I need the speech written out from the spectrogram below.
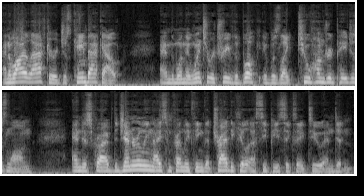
And a while after, it just came back out. And when they went to retrieve the book, it was like two hundred pages long, and described the generally nice and friendly thing that tried to kill SCP six eight two and didn't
